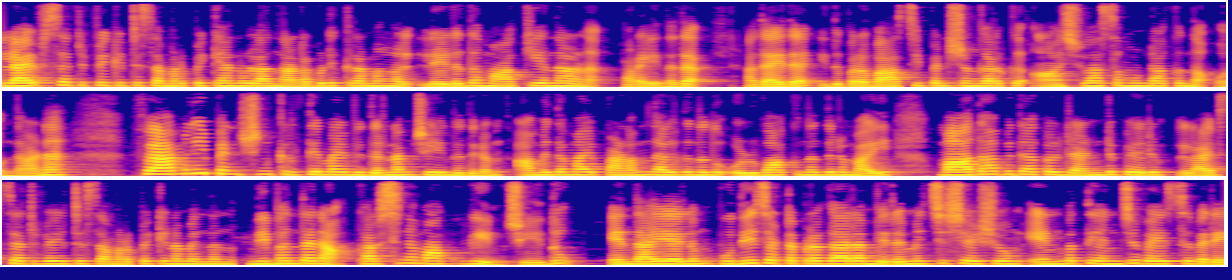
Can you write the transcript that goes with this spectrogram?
ലൈഫ് സർട്ടിഫിക്കറ്റ് സമർപ്പിക്കാനുള്ള നടപടിക്രമങ്ങൾ ലളിതമാക്കിയെന്നാണ് പറയുന്നത്. അതായത് ഇത് പ്രവാസി പെൻഷൻകാർക്ക് ആശ്വാസമുണ്ടാക്കുന്ന ഒന്നാണ്. ഫാമിലി പെൻഷൻ കൃത്യമായി വിതരണം ചെയ്യുന്നതിനും അമിതമായി പണം നൽകുന്നത് ഒഴിവാക്കുന്നതിനുമായി മാതാപിതാക്കൾ രണ്ടുപേരും ലൈഫ് സർട്ടിഫിക്കറ്റ് സമർപ്പിക്കണമെന്ന നിബന്ധന കർശനമാക്കുകയും ചെയ്തു. എന്തായാലും പുതിയ ചട്ടപ്രകാരം വിരമിച്ച ശേഷവും എൺപത്തിയഞ്ച് വയസ്സ് വരെ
